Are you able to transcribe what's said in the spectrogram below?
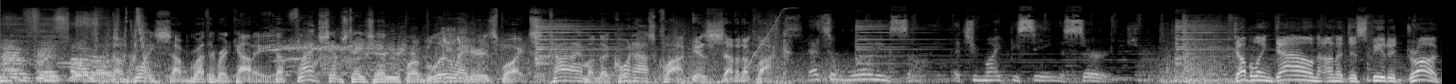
Murfreesboro. The voice of Rutherford County, the flagship station for Blue Raiders sports. Time on the courthouse clock is 7 o'clock. That's a warning sign that you might be seeing a surge. Doubling down on a disputed drug.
